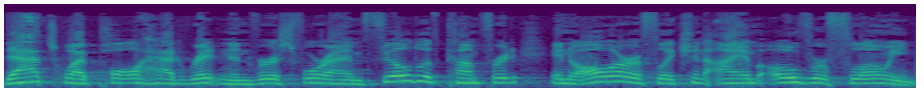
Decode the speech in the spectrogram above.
That's why Paul had written in verse 4 I am filled with comfort in all our affliction, I am overflowing.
